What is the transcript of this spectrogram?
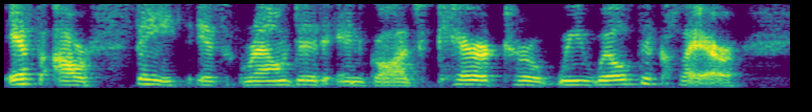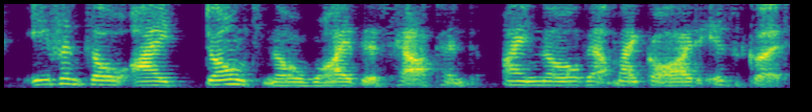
If our faith is grounded in God's character, we will declare, even though I don't know why this happened, I know that my God is good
